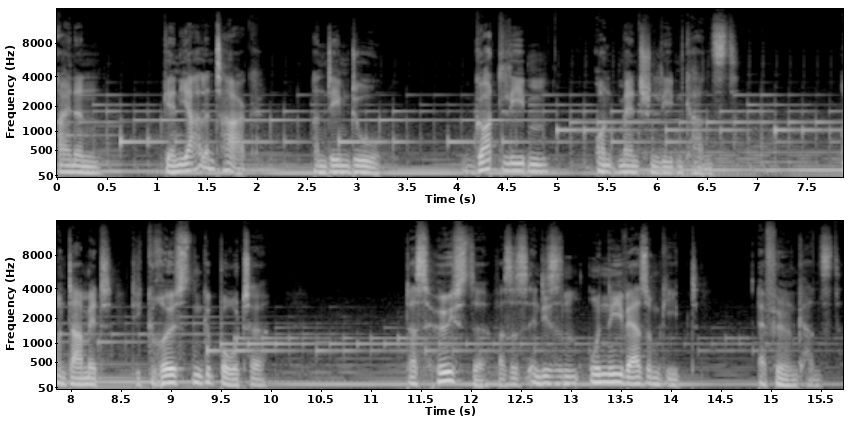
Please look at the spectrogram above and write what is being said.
einen genialen Tag, an dem du Gott lieben und Menschen lieben kannst und damit die größten Gebote das Höchste, was es in diesem Universum gibt, erfüllen kannst.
